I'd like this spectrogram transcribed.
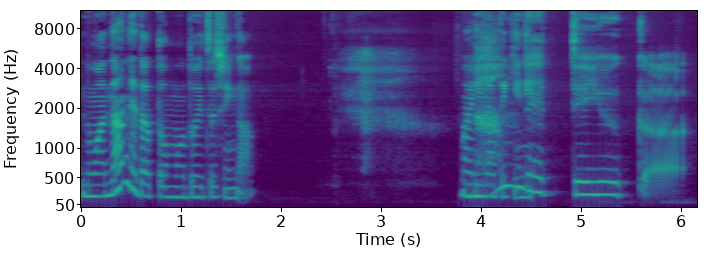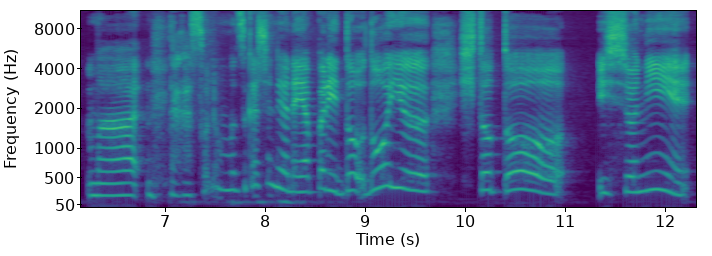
のはなん。でだと思うドイツ人が。マリナ的なん。に。でっていうか、まあ、だからそれも難しいん。だよね。やっぱりどどういう人と一緒に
